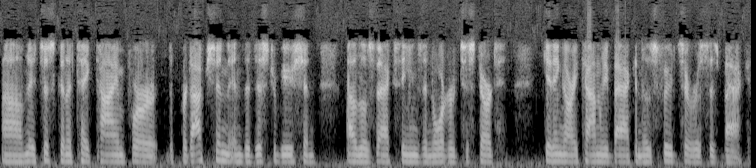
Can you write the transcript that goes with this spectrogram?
Um, it's just going to take time for the production and the distribution of those vaccines in order to start getting our economy back and those food services back.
